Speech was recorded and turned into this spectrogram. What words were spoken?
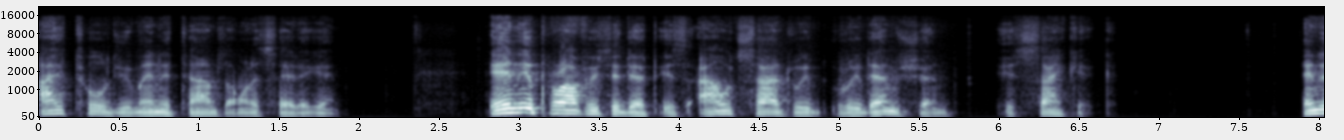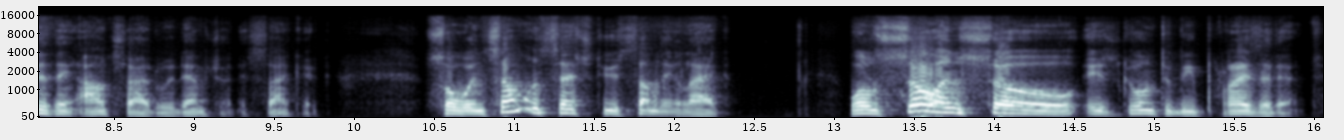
I told you many times, I want to say it again. Any prophecy that is outside re- redemption is psychic. Anything outside redemption is psychic. So when someone says to you something like, well, so and so is going to be president,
